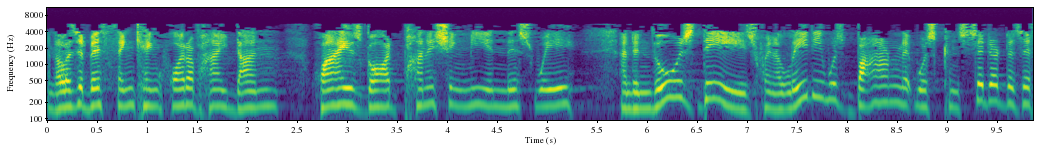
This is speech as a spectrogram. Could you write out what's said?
And Elizabeth thinking, what have I done? Why is God punishing me in this way? And in those days, when a lady was born, it was considered as if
